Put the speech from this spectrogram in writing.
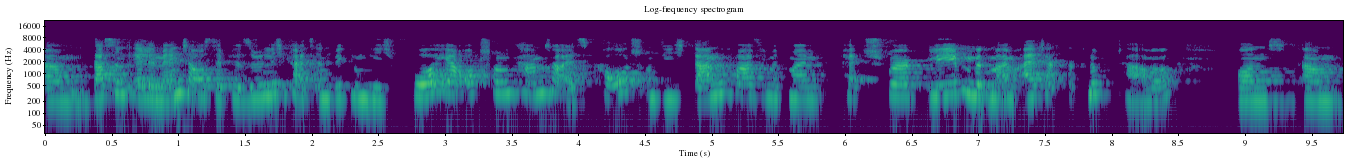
ähm, das sind Elemente aus der Persönlichkeitsentwicklung, die ich vorher auch schon kannte als Coach und die ich dann quasi mit meinem Patchwork-Leben, mit meinem Alltag verknüpft habe und ähm,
